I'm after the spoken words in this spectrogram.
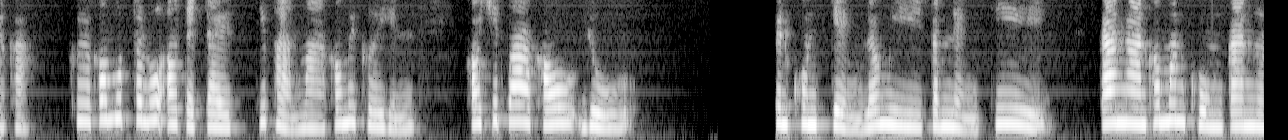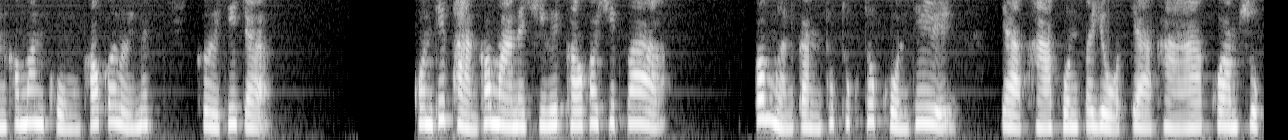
นะคะ คือเขามุทะลุเอาแต่ใจที่ผ่านมาเขาไม่เคยเห็น เขาคิดว่าเขาอยู่ เป็นคนเก่งแล้วมีตำแหน่งที่การงานเขามั่นคง การเงินเขามั่นคง เขาก็เลยไม่เคยที่จะ คนที่ผ่านเข้ามาในชีวิตเขาเขาคิดว่า ก็เหมือนกันทุกๆทุกคนที่อยากหาผลประโยชน์ อยากหาความสุข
